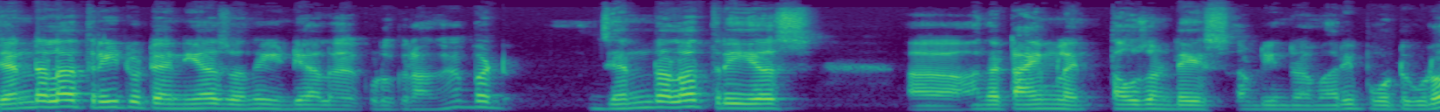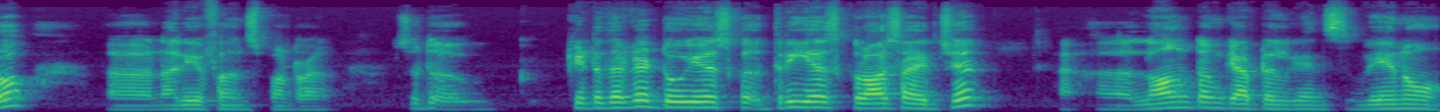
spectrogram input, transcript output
ஜென்ரலாக த்ரீ டு டென் இயர்ஸ் வந்து இந்தியாவில் கொடுக்குறாங்க. பட் ஜென்ரலாக த்ரீ இயர்ஸ் அந்த டைம் லைன் தௌசண்ட் டேஸ் அப்படின்ற மாதிரி போட்டு கூட நிறைய ஃபண்ட்ஸ் பண்ணுறாங்க ஸோ கிட்டத்தட்ட two years three years cross ஆயிடுச்சு. லாங் டேர்ம் கேபிட்டல் கெயின்ஸ் வேணும்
